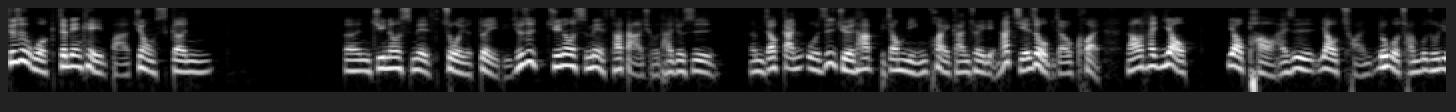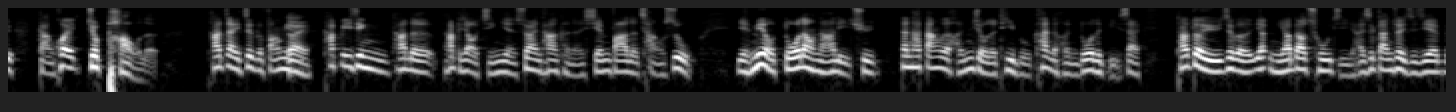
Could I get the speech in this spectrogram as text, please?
就是我这边可以把 Jones 跟嗯 Gino Smith 做一个对比，就是 Gino Smith 他打球，他就是嗯比较干，我是觉得他比较明快、干脆一点，他节奏比较快，然后他要要跑还是要传，如果传不出去，赶快就跑了。他在这个方面，他毕竟他的他比较有经验，虽然他可能先发的场数也没有多到哪里去，但他当了很久的替补，看了很多的比赛，他对于这个要你要不要出击，还是干脆直接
